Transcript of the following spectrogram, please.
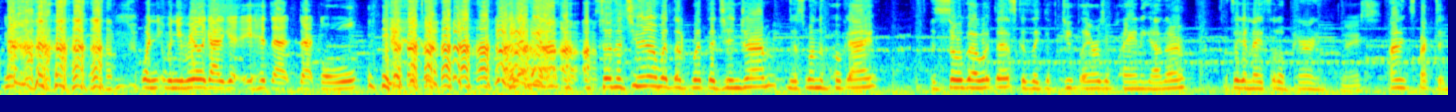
when when you really got to get hit that that goal. so the tuna with the with the ginger, this one the poke, is so good with this because like the two flavors are playing together. It's like a nice little pairing. nice. Unexpected.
